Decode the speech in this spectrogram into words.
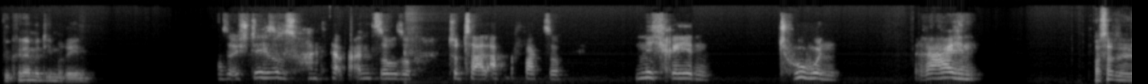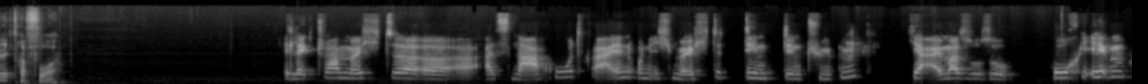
Wir können ja mit ihm reden. Also ich stehe so, so an der Wand, so, so total abgefuckt, so. Nicht reden. Tun. Rein. Was hat denn Elektra vor? Elektra möchte äh, als Nachhut rein und ich möchte den, den Typen hier einmal so, so hochheben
